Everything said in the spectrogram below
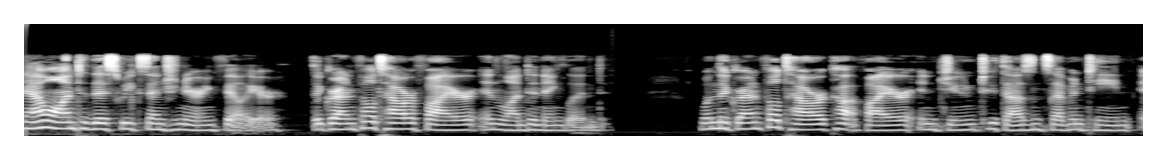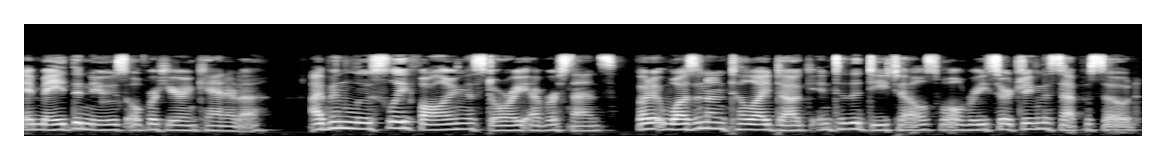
Now on to this week's engineering failure the Grenfell Tower fire in London, England. When the Grenfell Tower caught fire in June 2017, it made the news over here in Canada. I've been loosely following the story ever since, but it wasn't until I dug into the details while researching this episode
